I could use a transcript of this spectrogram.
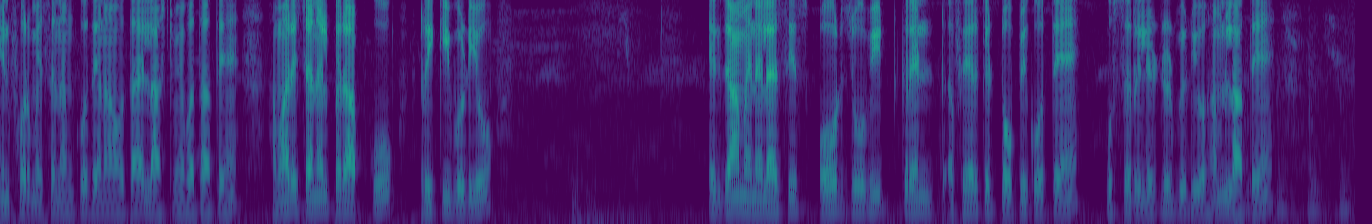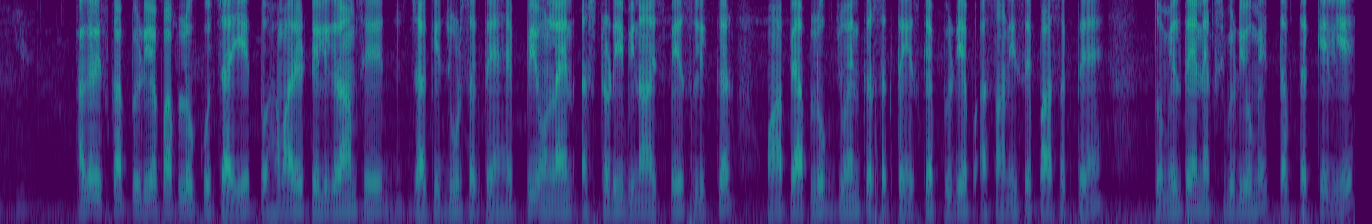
इन्फॉर्मेशन हमको देना होता है लास्ट में बताते हैं। हमारे चैनल पर आपको ट्रिकी वीडियो एग्ज़ाम एनालिसिस और जो भी करेंट अफेयर के टॉपिक होते हैं, उससे रिलेटेड वीडियो हम लाते हैं। अगर इसका पीडीएफ आप लोग को चाहिए तो हमारे टेलीग्राम से जाके जुड़ सकते हैं। हैप्पी ऑनलाइन स्टडी बिना स्पेस लिखकर वहाँ पे आप लोग ज्वाइन कर सकते हैं, इसका पीडीएफ आसानी से पा सकते हैं। तो मिलते हैं नेक्स्ट वीडियो में, तब तक के लिए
